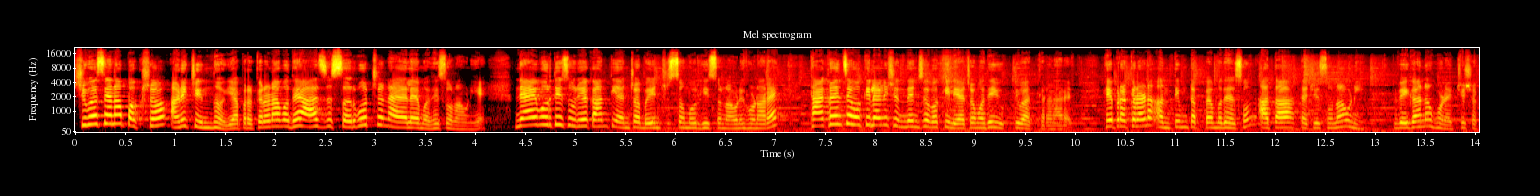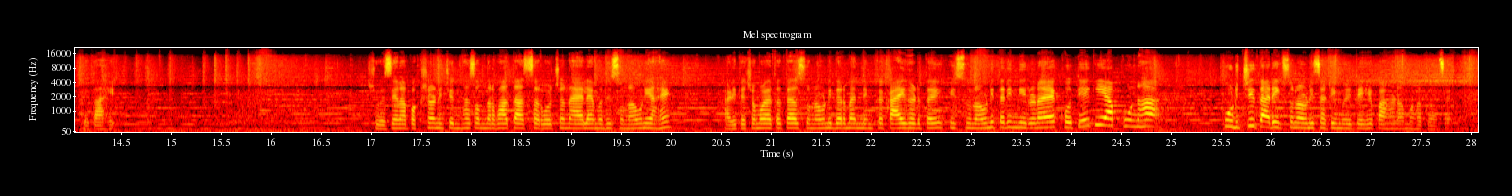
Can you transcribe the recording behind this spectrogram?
शिवसेना पक्ष आणि चिन्ह या प्रकरणामध्ये आज सर्वोच्च न्यायालयामध्ये सुनावणी आहे. न्यायमूर्ती सूर्यकांत यांच्या बेंच समोर ही सुनावणी होणार आहे. ठाकरेंचे वकील आणि शिंदेचे वकील याच्यामध्ये युक्तिवाद करणार आहेत. हे प्रकरण अंतिम टप्प्यामध्ये असून आता त्याची सुनावणी वेगानं होण्याची शक्यता आहे. शिवसेना पक्ष आणि चिन्हासंदर्भात आज सर्वोच्च न्यायालयामध्ये सुनावणी आहे. आणि त्याच्यामुळे आता त्या सुनावणी दरम्यान नेमकं काय घडतंय ही सुनावणी तरी निर्णायक होते की या पुन्हा पुढची तारीख सुनावणीसाठी मिळते हे पाहणं महत्वाचं आहे.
